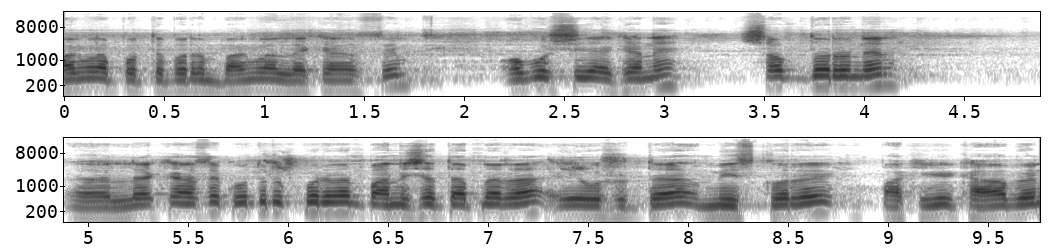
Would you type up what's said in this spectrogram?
বাংলা পড়তে পারেন, বাংলা লেখা আছে, অবশ্যই এখানে সব ধরনের লেখা আছে। কতটুকু পরিমাণ পানির সাথে আপনারা এই ওষুধটা মিক্স করে পাখিকে খাওয়াবেন,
